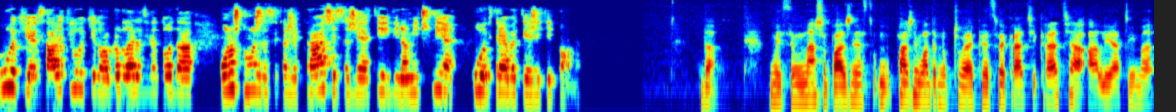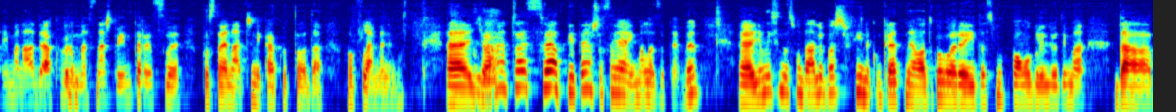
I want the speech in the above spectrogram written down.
uvek je savjet i uvek je dobro gledati na to da ono što može da se kaže kraće, sažetije i dinamičnije, uvek treba težiti tome. Da. Mislim, naša pažnja, pažnja modernog čoveka je sve kraća i kraća, ali eto, ima, ima nade. Ako nas nešto interesuje, postoje načini kako to da oplemenimo. E, da. Jovana, to je sve od pitanja što sam ja imala za tebe. E, ja mislim da smo dali baš fine, konkretne odgovore i da smo pomogli ljudima da,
